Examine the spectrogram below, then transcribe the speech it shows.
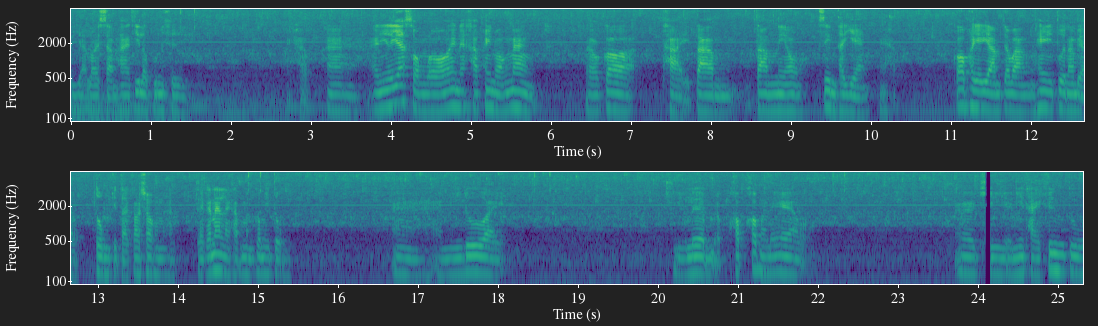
ระยะ135ที่เราคุ้นเคยนะครับอ่าอันนี้ระยะ200นะครับ ให้น้องนั่ง แล้วก็ถ่ายตามตามแนวเส้นทะแยงนะครับ ก็พยายามจะวางให้ตัวนางแบบตรงจุดตัดเข้าช่องนะครับ แต่ก็นั่นแหละครับ มันก็ไม่ตรงอ่าอันนี้ด้วยคือเริ่มแบบครอบเข้ามาแล้วโอเคอันนี้ถ่ายครึ่งตัว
